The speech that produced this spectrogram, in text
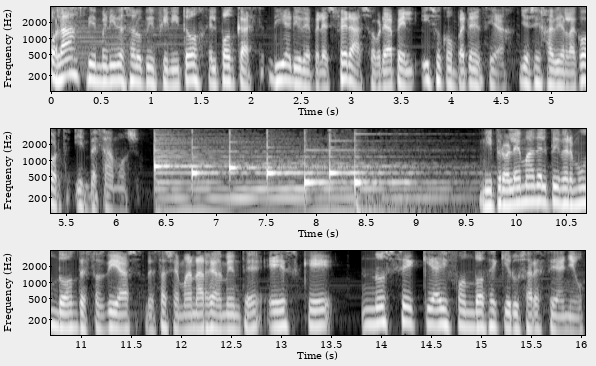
Hola, bienvenidos a Loop Infinito, el podcast diario de Pelesfera sobre Apple y su competencia. Yo soy Javier Lacorte y empezamos. Mi problema del primer mundo de estos días, de esta semana realmente, es que no sé qué iPhone 12 quiero usar este año.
